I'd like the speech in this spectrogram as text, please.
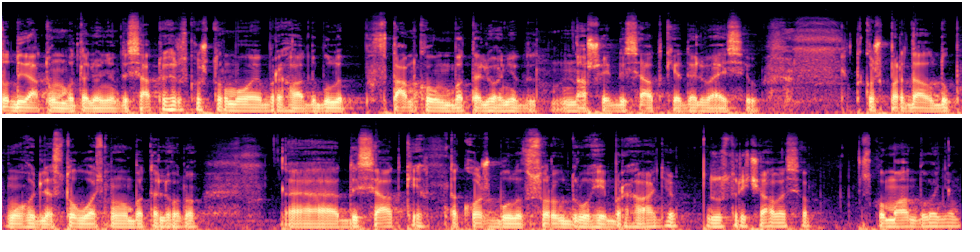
109-му батальйоні 10-ї гірсько-штурмової бригади, були в танковому батальйоні нашої десятки Дельвейсів. Також передали допомогу для 108-го батальйону е, десятки. Також були в 42-й бригаді, зустрічалися з командуванням.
